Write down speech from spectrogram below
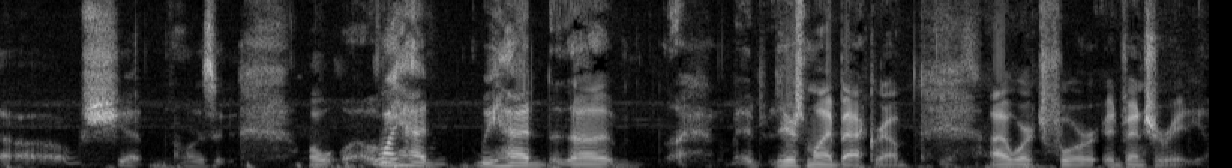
Oh shit! What is it? Well, we had we had uh, it- here's my background. Yes. I worked for Adventure Radio,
